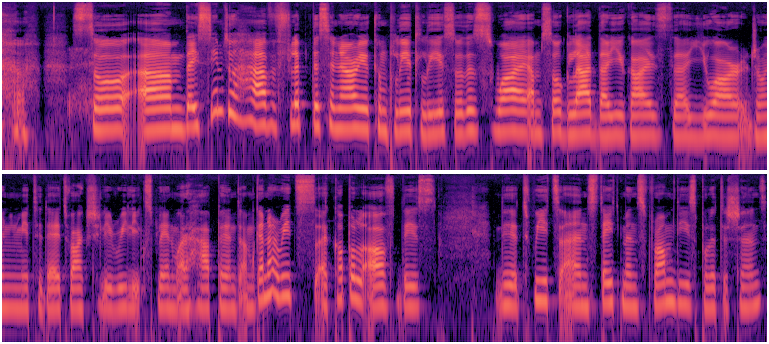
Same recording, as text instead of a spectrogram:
so um, they seem to have flipped the scenario completely. So this is why I'm so glad that you guys uh, you are joining me today to actually really explain what happened. I'm going to read a couple of these the tweets and statements from these politicians.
